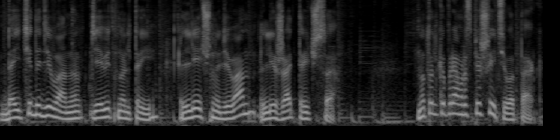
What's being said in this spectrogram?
дойти до дивана в 9.03, лечь на диван, лежать 3 часа. Но только прям распишите вот так.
